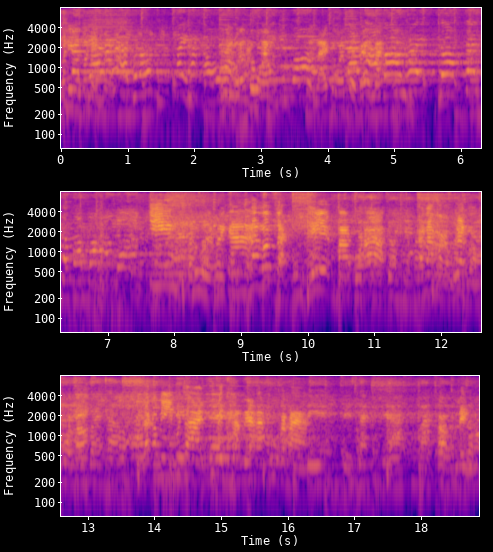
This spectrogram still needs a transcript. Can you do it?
วันนี้เรามาเห็นมาเออรถตู้ไหม เปิดหลายตู้ไหมเปิดไปเห็นไหมจริงก็รู้เลยอเมริกานั่งรถจากกรุงเทพมาโคราชก็นั่งมากับเพื่อนสองคนเนาะแล้วก็มีผู้ชายที่เป็นทหารเรือนั่งคู่กันมาก็เล็งเขา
